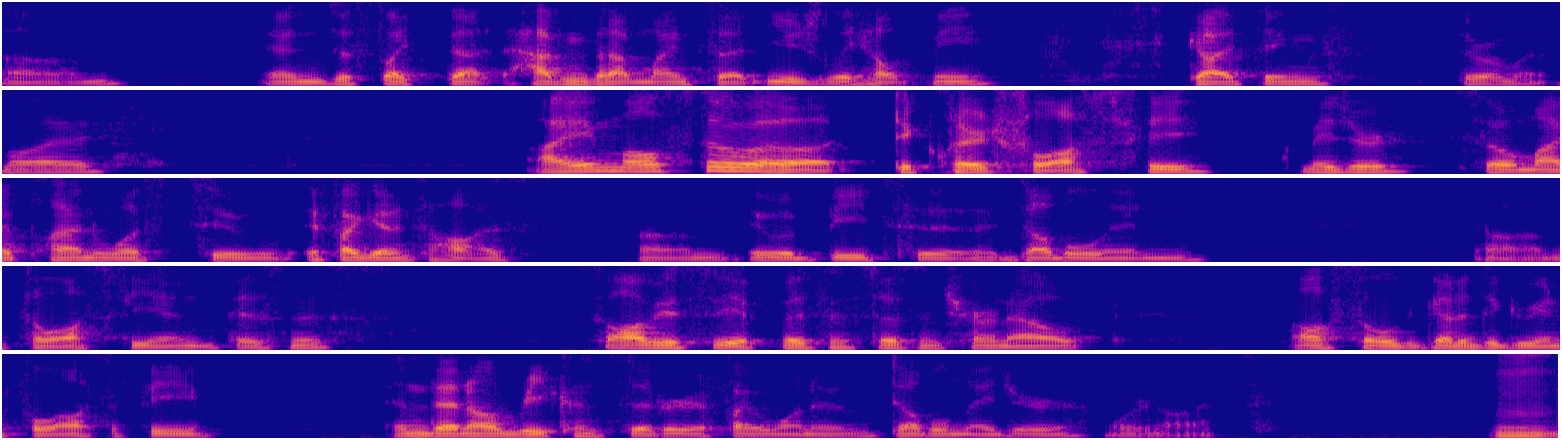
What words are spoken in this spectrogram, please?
Um, and just like that having that mindset usually helped me guide things through my life i'm also a declared philosophy major so my plan was to if i get into haas um, it would be to double in um, philosophy and business so obviously if business doesn't turn out i'll still get a degree in philosophy and then i'll reconsider if i want to double major or not Hmm.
